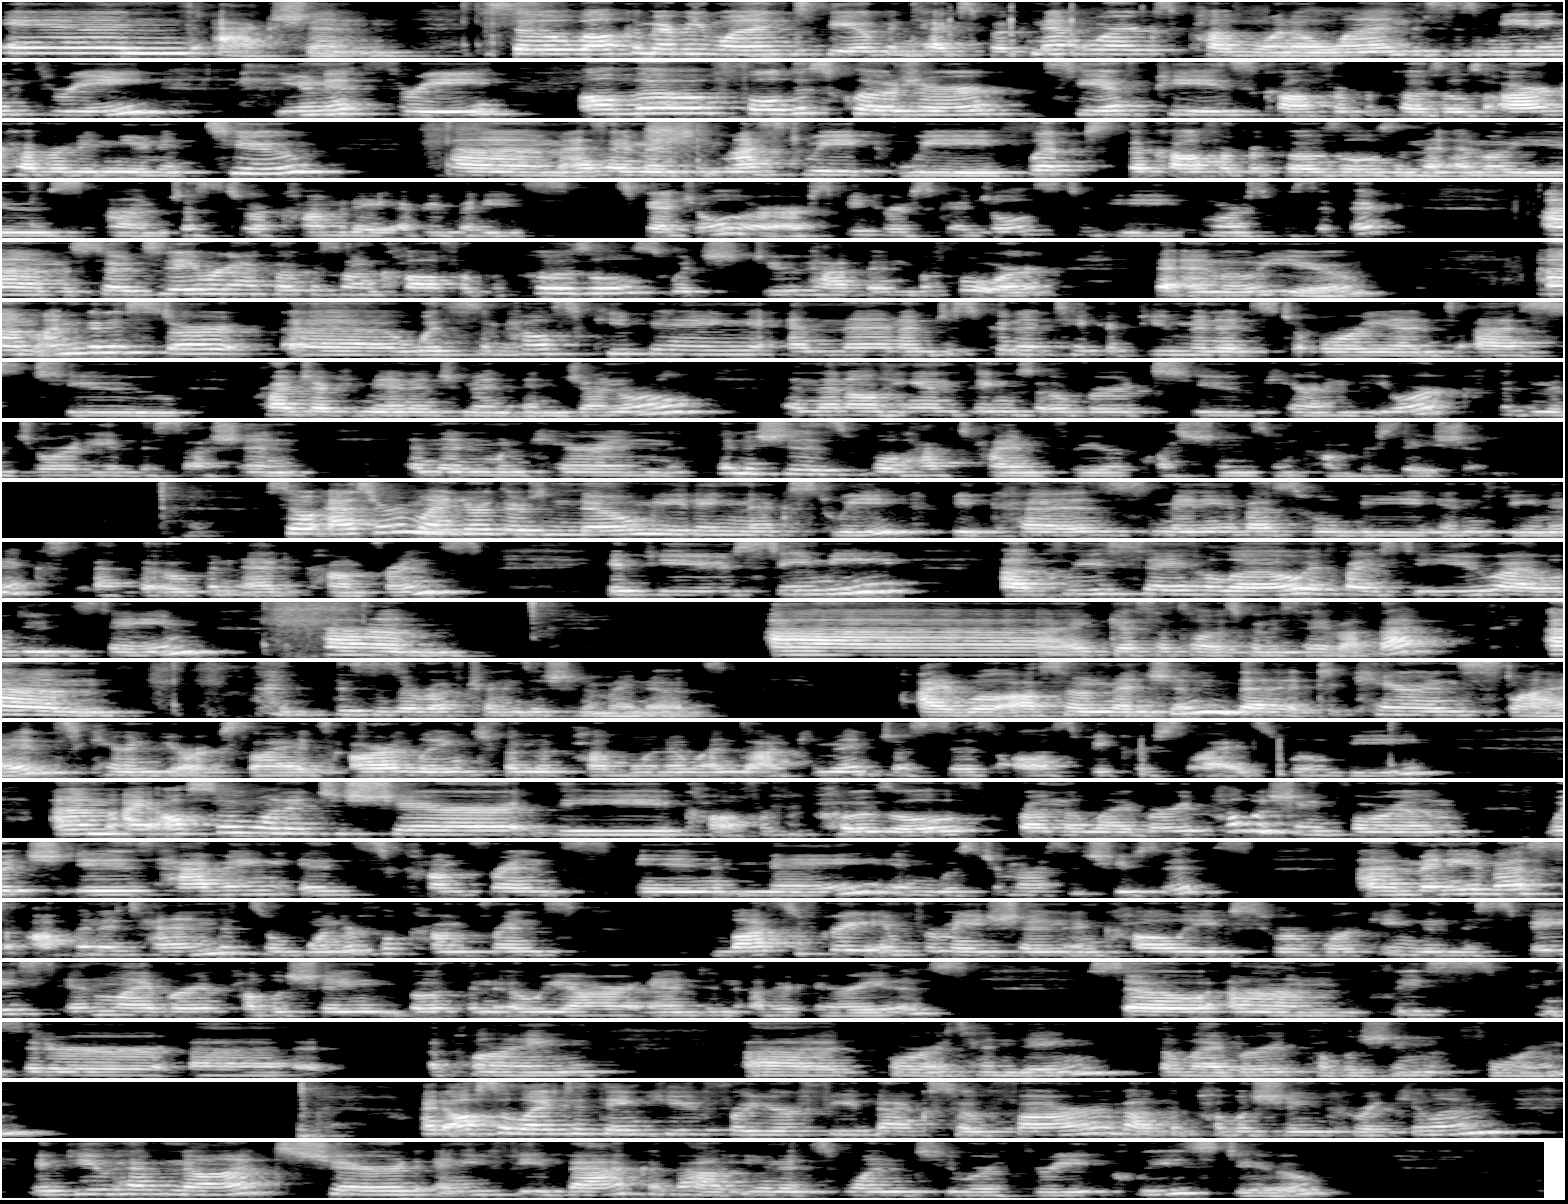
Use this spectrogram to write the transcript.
and action. So welcome everyone to the Open Textbook Network's Pub 101. This is meeting three, unit three. Although full disclosure, CFP's call for proposals are covered in unit two. Um, as I mentioned last week, we flipped the call for proposals and the MOUs um, just to accommodate everybody's schedule or our speaker schedules to be more specific. Um, so today we're going to focus on call for proposals, which do happen before the MOU. Um, I'm going to start uh, with some housekeeping, and then I'm just going to take a few minutes to orient us to project management in general, and then I'll hand things over to Karen Bjork for the majority of the session. And then when Karen finishes, we'll have time for your questions and conversation. So as a reminder, there's no meeting next week because many of us will be in Phoenix at the Open Ed conference. If you see me, uh, please say hello. If I see you, I will do the same. Um, I guess that's all I was going to say about that. Um, this is a rough transition in my notes. I will also mention that Karen's slides, Karen Bjork's slides, are linked from the Pub 101 document, just as all speaker slides will be. Um, I also wanted to share the call for proposals from the Library Publishing Forum, which is having its conference in May in Worcester, Massachusetts. Uh, many of us often attend. It's a wonderful conference, lots of great information and colleagues who are working in this space in library publishing, both in OER and in other areas. So um, please consider uh, applying uh, or attending the Library Publishing Forum. I'd also like to thank you for your feedback so far about the publishing curriculum. If you have not shared any feedback about units one, two, or three, please do.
